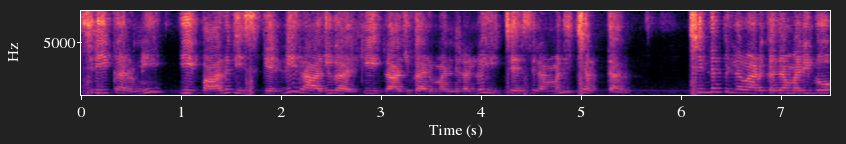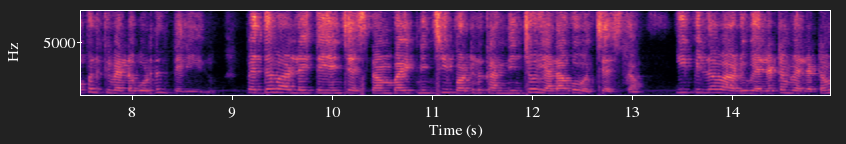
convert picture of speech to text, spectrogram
శ్రీకరుని ఈ పాలు తీసుకెళ్ళి రాజుగారికి రాజుగారి మందిరంలో ఇచ్చేసి రమ్మని చెప్తారు. చిన్న పిల్లవాడు కదా మరి లోపలికి వెళ్ళకూడదని తెలియదు పెద్దవాళ్ళైతే ఏం చేస్తాం? బయట నుంచి బటులకు అందించో ఎలాగో వచ్చేస్తాం. ఈ పిల్లవాడు వెళ్ళటం వెళ్ళటం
